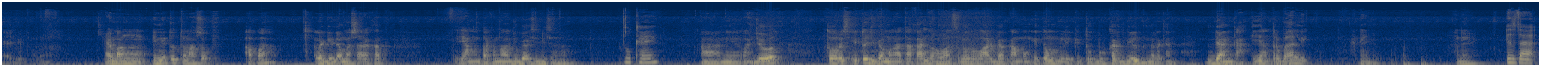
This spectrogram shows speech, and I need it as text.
kayak gitu emang ini tuh termasuk apa legenda masyarakat yang terkenal juga sih di sana Oke. Ah, nih lanjut. Turis itu juga mengatakan bahwa seluruh warga kampung itu memiliki tubuh kerdil bener kan dan kaki yang terbalik. Aneh. Aneh. Is that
